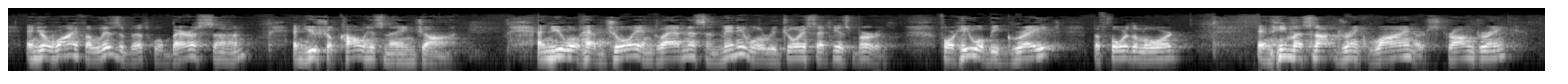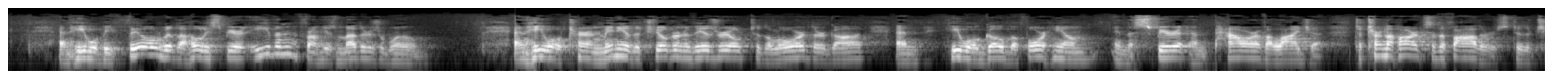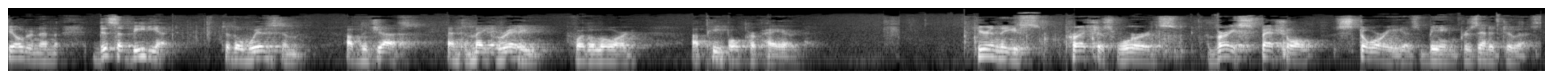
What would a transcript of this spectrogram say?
and your wife Elizabeth will bear a son, and you shall call his name John. And you will have joy and gladness, and many will rejoice at his birth. For he will be great before the Lord, and he must not drink wine or strong drink, and he will be filled with the Holy Spirit even from his mother's womb. And he will turn many of the children of Israel to the Lord their God, and he will go before him in the spirit and power of Elijah to turn the hearts of the fathers to their children and the disobedient to the wisdom of the just and to make ready for the Lord a people prepared. Here in these precious words, a very special story is being presented to us.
